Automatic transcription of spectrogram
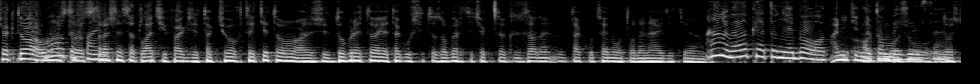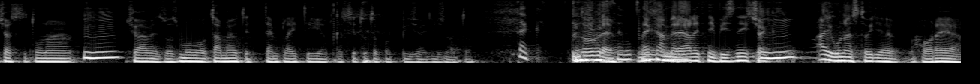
Čak to a u nás to, to strašne sa tlačí fakt, že tak čo, chcete to a že dobre to je, tak už si to zoberte, čak to, za ne, takú cenu to nenájdete. A... Áno, veľké to nebolo Ani ti nepomôžu dosť často tu na, mm-hmm. čo ja viem, zo zmluvou, tam majú tie templatey a proste tu to podpíš a ideš na to. Tak Dobre, necháme realitný biznis, čak mm-hmm. aj u nás to ide hore a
